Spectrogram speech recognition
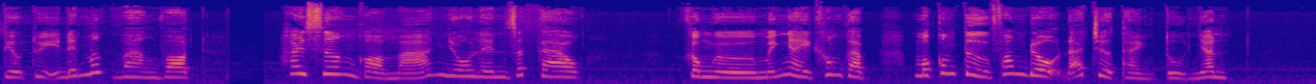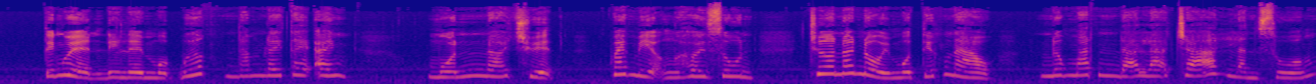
tiêu tụy đến mức vàng vọt, hai xương gò má nhô lên rất cao. Không ngờ mấy ngày không gặp, một công tử phong độ đã trở thành tù nhân. Tĩnh Nguyễn đi lên một bước nắm lấy tay anh, muốn nói chuyện, khoe miệng hơi run, chưa nói nổi một tiếng nào, nước mắt đã lã trã lăn xuống.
